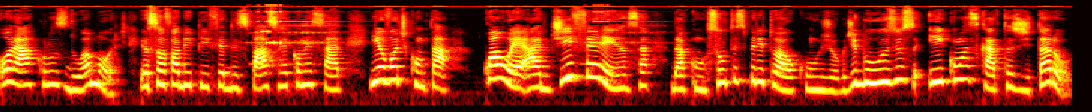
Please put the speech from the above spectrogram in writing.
oráculos do amor. Eu sou a Fabi Piffer do Espaço Recomeçar e eu vou te contar qual é a diferença da consulta espiritual com o jogo de búzios e com as cartas de tarô.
